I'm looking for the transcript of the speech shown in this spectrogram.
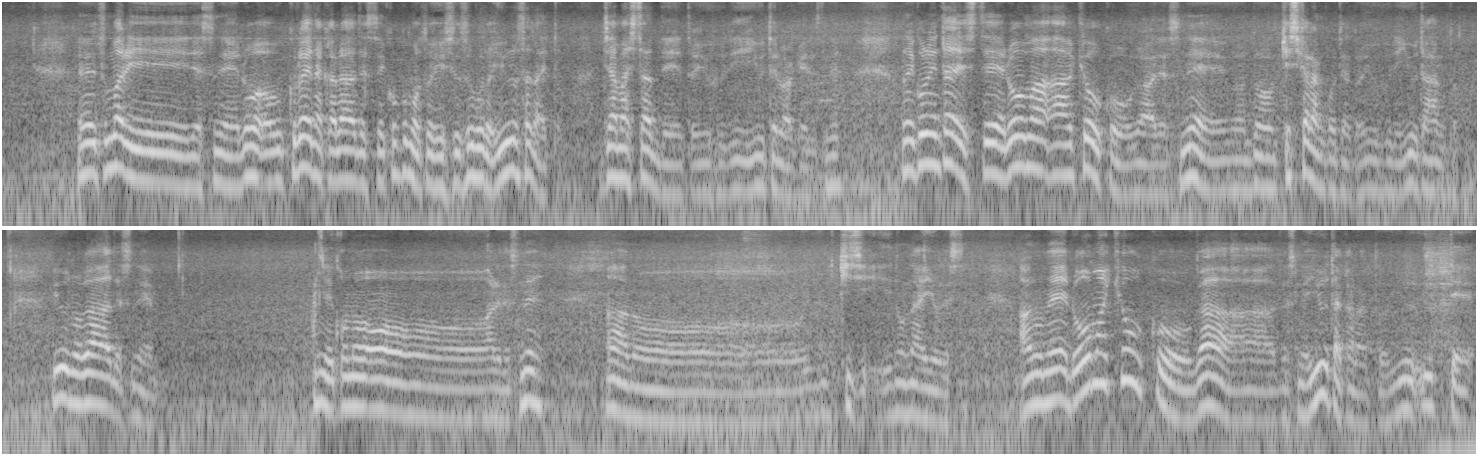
えー、つまりですねウクライナからですね穀物を輸出することを許さないと邪魔したんでというふうに言うてるわけですね。でこれに対してローマ教皇がですねけしからんことやというふうに言うてはるというのがですねでこのあれですねあの記事の内容です。あのねローマ教皇がですね豊かなと言って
